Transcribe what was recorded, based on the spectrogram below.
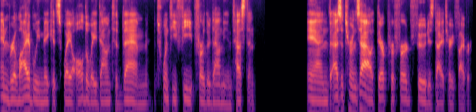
and reliably make its way all the way down to them 20 feet further down the intestine. And as it turns out, their preferred food is dietary fiber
